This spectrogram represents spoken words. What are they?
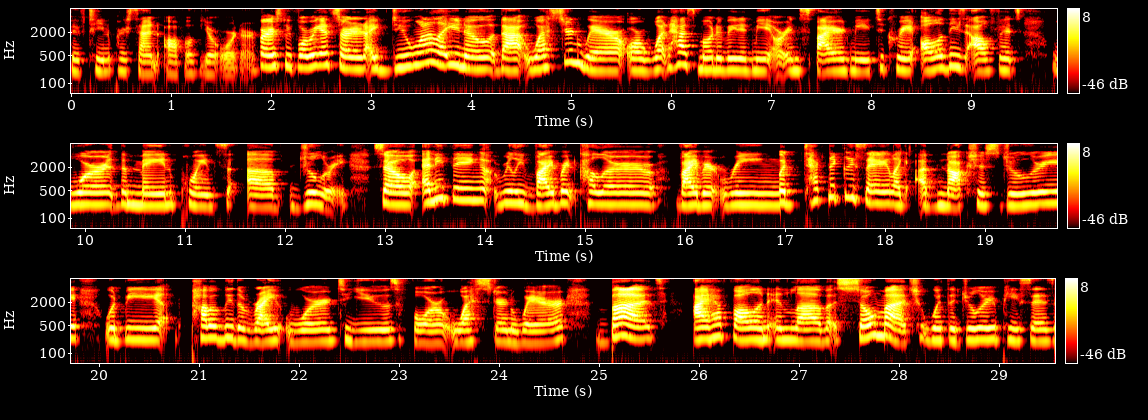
15% off of your order. First, before we get started, I do want to let you know that Western wear or what has motivated me or inspired me to create all all of these outfits were the main points of jewelry. So anything really vibrant color, vibrant ring would technically say like obnoxious jewelry would be probably the right word to use for Western wear. But I have fallen in love so much with the jewelry pieces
